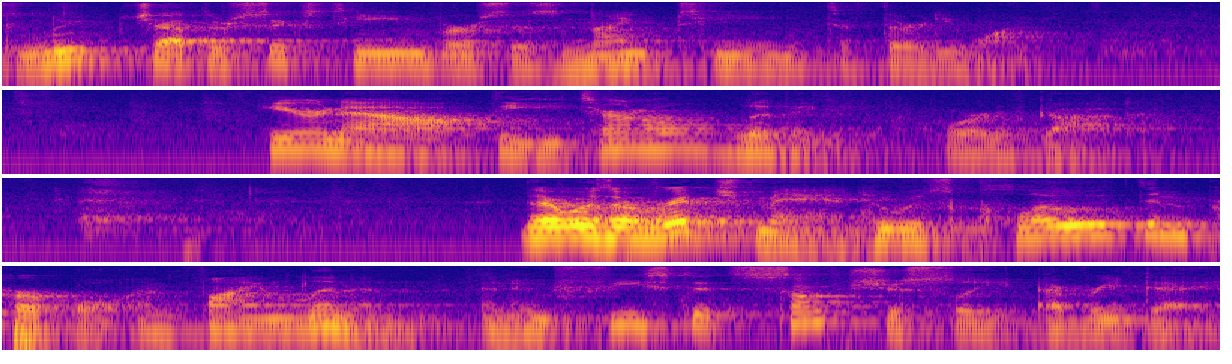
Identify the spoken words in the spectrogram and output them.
Is Luke chapter 16, verses 19 to 31. Hear now the eternal living Word of God. There was a rich man who was clothed in purple and fine linen, and who feasted sumptuously every day.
